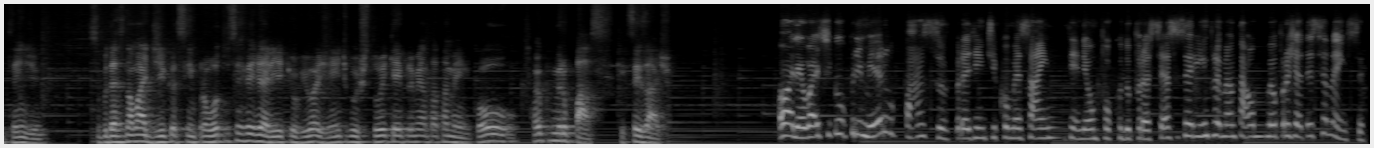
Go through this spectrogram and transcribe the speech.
Entendi. se pudesse dar uma dica assim para outra cervejaria que ouviu a gente, gostou e quer implementar também, qual, qual é o primeiro passo? O que vocês acham? Olha, eu acho que o primeiro passo para a gente começar a entender um pouco do processo seria implementar o meu projeto de excelência.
